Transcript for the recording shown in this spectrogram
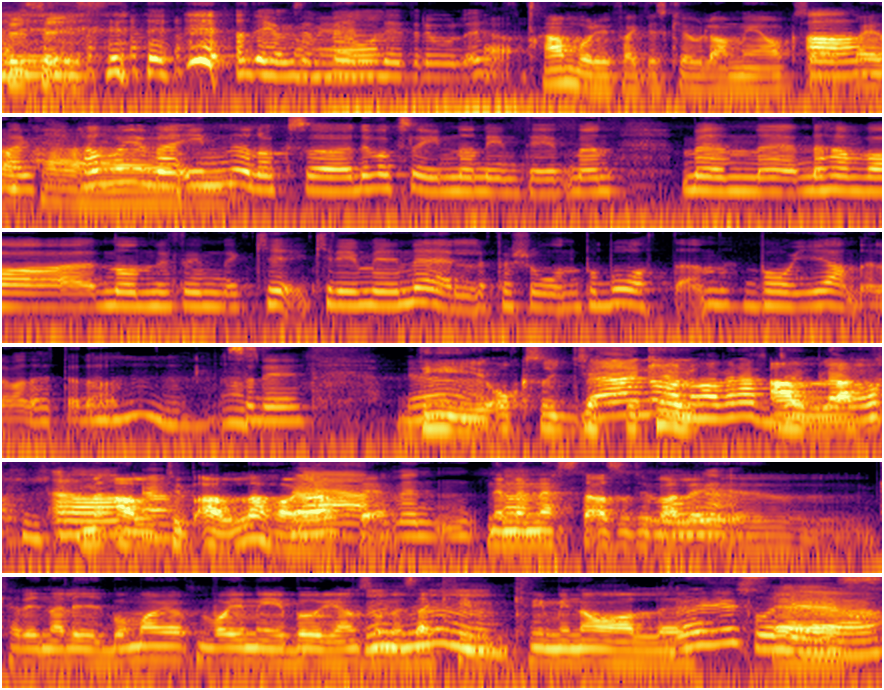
precis. Ja, det är också väldigt roligt. Ja. Han vore ju faktiskt kul att ha med också. Ja, han var ju med innan också, det var också innan din tid, men, men eh, när han var någon liten kriminell person på båten, Bojan eller vad han hette då. Så det, Det är ju också Ja, jättekul. någon har väl haft dubbla alla, roller. Ja. Men all, Ja. typ alla har ju Ja, haft det. men- Nej men ja. nästa, alltså typ alla, Carina Lidbom var ju med i början som en sån här krim, kriminal Ja, just Polis. det. eh, Ja. Jag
